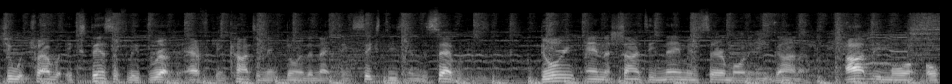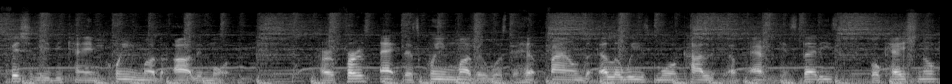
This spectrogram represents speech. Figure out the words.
She would travel extensively throughout the African continent during the 1960s and the 70s. During an Ashanti naming ceremony in Ghana, Audley Moore officially became Queen Mother Audley Moore. Her first act as Queen Mother was to help found the Eloise Moore College of African Studies, Vocational,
